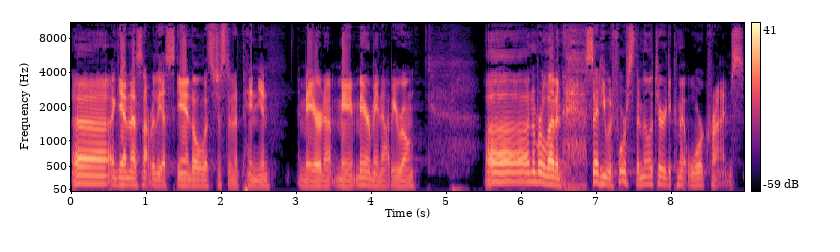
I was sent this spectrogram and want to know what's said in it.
Uh, again, that's not really a scandal. It's just an opinion. It may or, not, may, may or may not be wrong. Uh, number 11 said he would force the military to commit war crimes.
